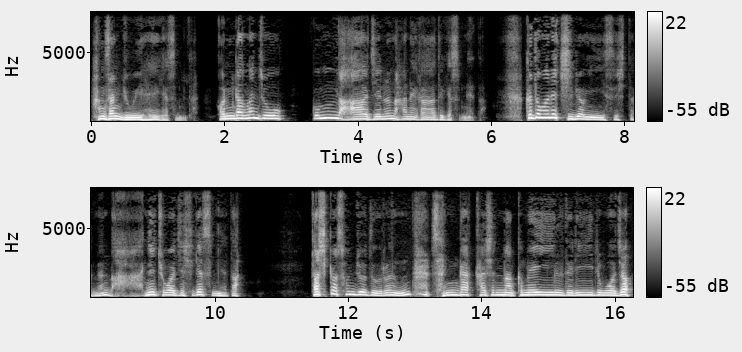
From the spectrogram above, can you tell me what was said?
항상 유의해야겠습니다. 건강은 조금 나아지는 한 해가 되겠습니다. 그동안에 지병이 있으시다면 많이 좋아지시겠습니다. 자식과 손주들은 생각하신 만큼의 일들이 이루어져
